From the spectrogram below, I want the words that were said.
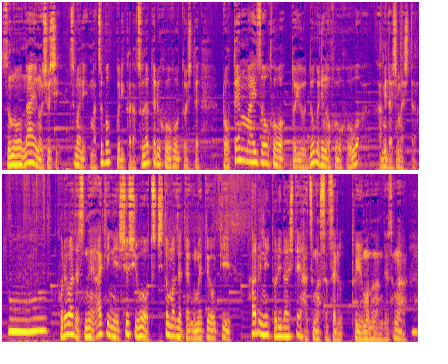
その苗の種子つまり松ぼっくりから育てる方法として露天埋蔵法という独自の方法を編み出しました。これはですね秋に種子を土と混ぜて埋めておき春に取り出して発芽させるというものなんですが、うん、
